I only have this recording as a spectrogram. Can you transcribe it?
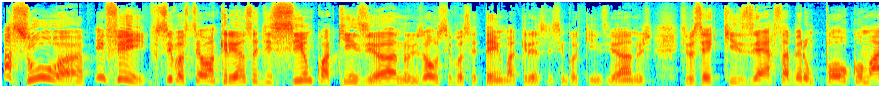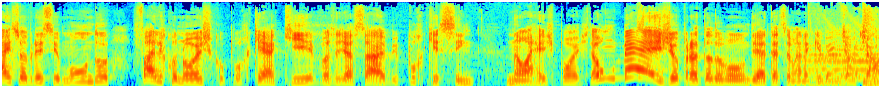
a sua. Enfim, se você é uma criança de 5 a 15 anos, ou se você tem uma criança de 5 a 15 anos, se você quiser quiser saber um pouco mais sobre esse mundo, fale conosco, porque aqui você já sabe, porque sim, não há resposta. Um beijo para todo mundo e até semana que vem. Tchau, tchau.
